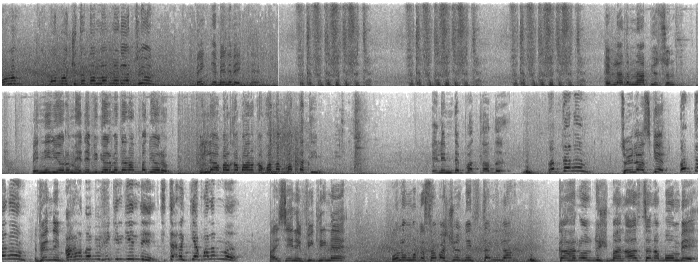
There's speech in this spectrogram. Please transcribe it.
oğlum lan roket atarlar nereye atıyorsun? Bekle beni bekle. Fıtı fıtı fıtı fıtı. Fıtı fıtı fıtı fıtı. Fıtı fıtı fıtı fıtı. Evladım ne yapıyorsun? Ben ne diyorum hedefi görmeden atma diyorum. İlla balkabağını kafandan patlatayım. Elimde patladı. Komutanım. Söyle asker. Komutanım. Efendim. Aklıma bir fikir geldi. Titanik yapalım mı? Hay senin fikrine. Oğlum burada savaşıyoruz ne titani lan? Kahrol düşman al sana bombe.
